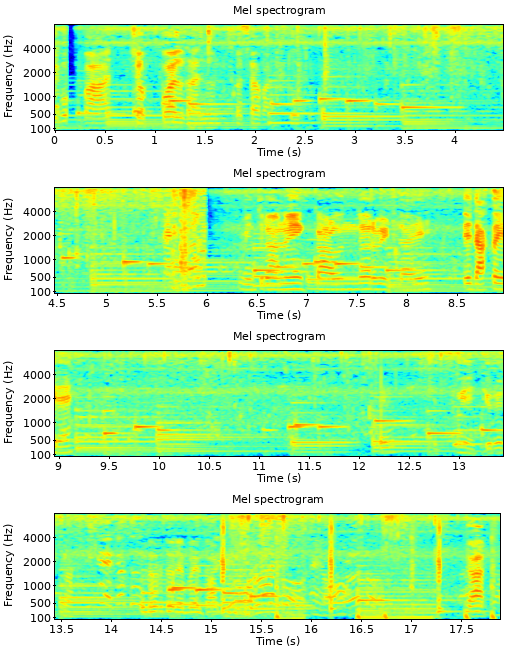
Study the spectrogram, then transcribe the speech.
पप्पा चप्पल घालून कसा काढतो? मित्रांनो एक काळुंदर भेटला आहे. ते दाखव रे. घाल. मानस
